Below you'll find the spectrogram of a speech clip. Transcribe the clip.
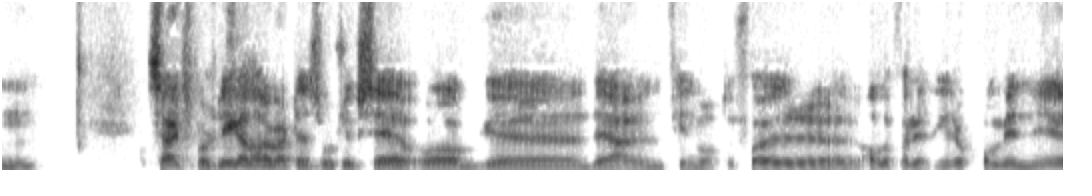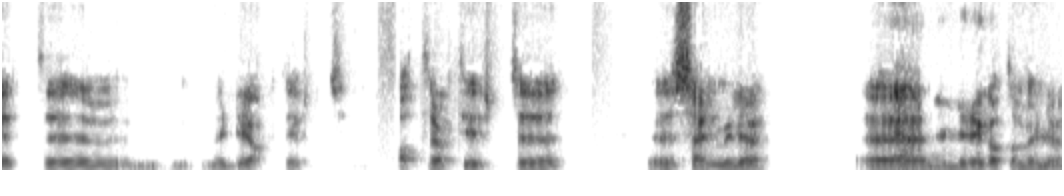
Mm. Seilsportsligaen har vært en stor suksess, og eh, det er jo en fin måte for eh, alle foreninger å komme inn i et uh, veldig aktivt, attraktivt uh, seilmiljø. Uh. Eller regattamiljø.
